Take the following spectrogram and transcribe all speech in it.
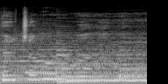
的皱纹。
